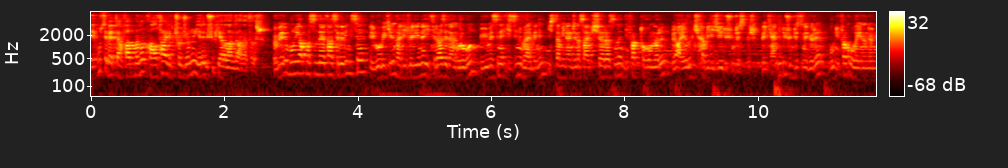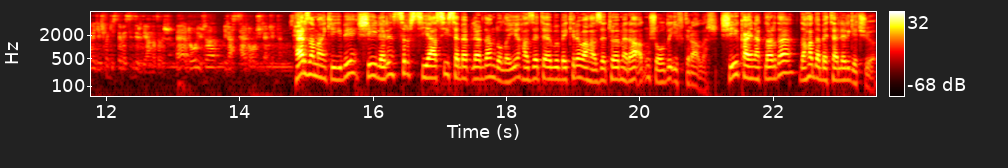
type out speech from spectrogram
Ve bu sebepten Fatma'nın 6 aylık çocuğunun yere düşüp yaralandığı anlatılır. Ömer'in bunu yapmasında yatan sebebin ise Ebu Bekir'in halifeliğine itiraz eden grubun büyümesine izin vermenin İslam inancına sahip kişiler arasında nifak tohumları ve ayrılık çıkabileceği düşüncesidir. Ve kendi düşüncesine göre bu nifak olayının önüne geçmek istemesidir diye anlatılır. Eğer doğruysa biraz sert olmuş gerçekten. Her zamanki gibi Şiilerin sırf siyasi sebeplerden dolayı Hz. Ebu Bekir'e ve Hz. Ömer'e atmış olduğu iftiralar. Şii kaynaklarda daha da beterleri geçiyor.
